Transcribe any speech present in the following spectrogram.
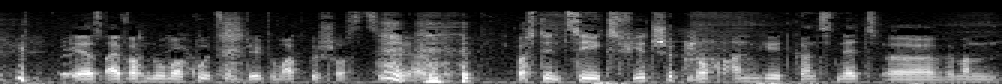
er ist einfach nur mal kurz im Bild, um abgeschossen zu werden. Was den CX4-Chip noch angeht, ganz nett, äh, wenn man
